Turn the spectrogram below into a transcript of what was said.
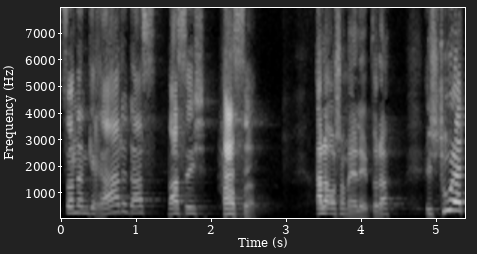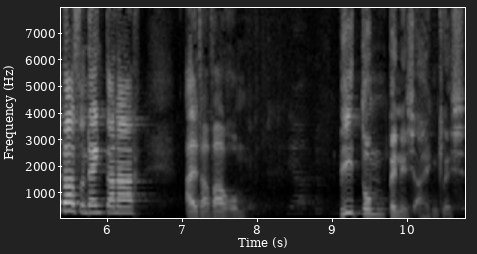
sondern gerade das, was ich hasse. Alle auch schon mal erlebt, oder? Ich tue etwas und denke danach, Alter, warum? Wie dumm bin ich eigentlich?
